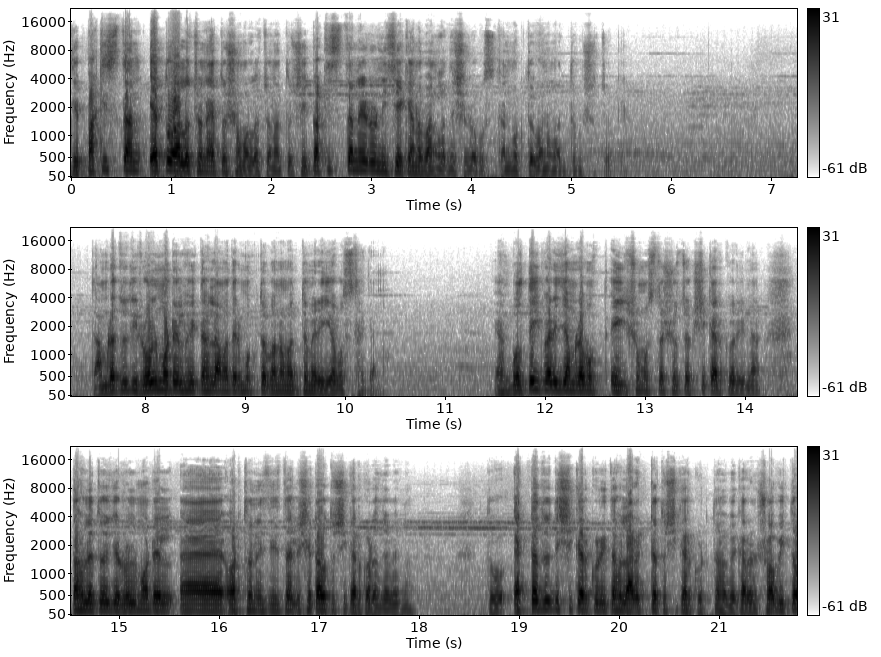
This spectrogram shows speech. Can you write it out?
যে পাকিস্তান এত আলোচনা, এত সমালোচনা, তো সেই পাকিস্তানেরও নিচে কেন বাংলাদেশের অবস্থান, মুক্ত গণমাধ্যম সূচকে? তা আমরা যদি রোল মডেল হই, তাহলে আমাদের মুক্ত গণমাধ্যমের এই অবস্থা কেন? এখন বলতেই পারি যে আমরা মুক্ত, এই সমস্ত সূচক স্বীকার করি না। তাহলে তো ওই যে রোল মডেল অর্থনীতি, তাহলে সেটাও তো স্বীকার করা যাবে না। তো একটা যদি স্বীকার করি, তাহলে আরেকটা তো স্বীকার করতে হবে, কারণ সবই তো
